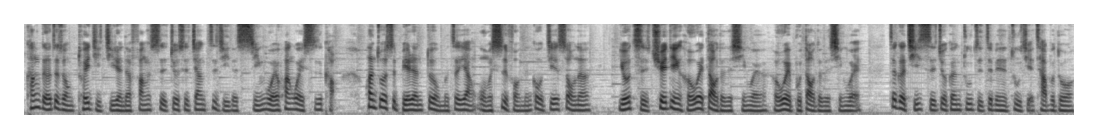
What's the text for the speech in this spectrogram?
康德这种推己及人的方式，就是将自己的行为换位思考，换作是别人对我们这样，我们是否能够接受呢？由此确定何谓道德的行为，何谓不道德的行为。这个其实就跟朱子这边的注解差不多。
